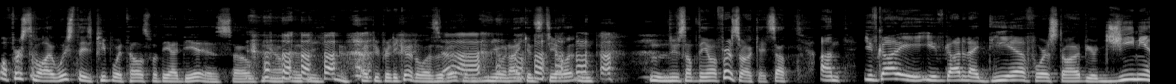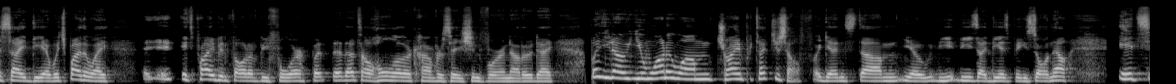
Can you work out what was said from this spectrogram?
Well, first of all, I wish these people would tell us what the idea is. So, you know, it'd be, it might be pretty good, Elizabeth, and you and I can steal it and, do something else. First of all, okay, so um, you've got a you've got an idea for a startup, your genius idea, which, by the way, it, it's probably been thought of before, but th- that's a whole other conversation for another day. But you know, you want to um, try and protect yourself against um, you know the, these ideas being stolen. Now, it's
